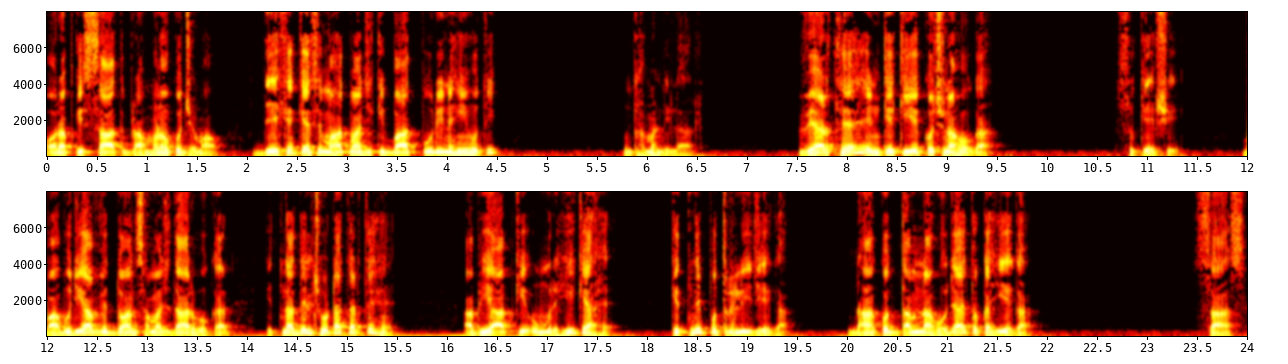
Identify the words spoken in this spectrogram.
और अब की सात ब्राह्मणों को जमाओ। देखें कैसे महात्मा जी की बात पूरी नहीं होती। घमंडीलाल व्यर्थ है इनके किए कुछ ना होगा। सुकेशी, बाबूजी आप विद्वान समझदार होकर इतना दिल छोटा करते हैं? अभी आपकी उम्र ही क्या है? कितने पुत्र लीजिएगा? ना को दम ना हो जाए तो कहिएगा। सास,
